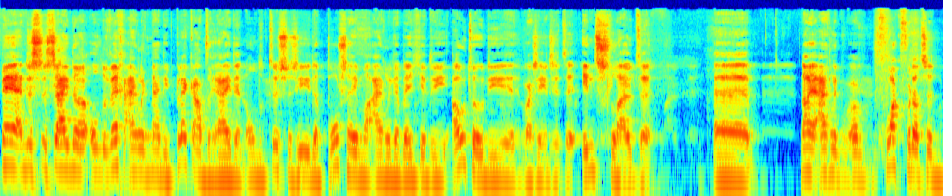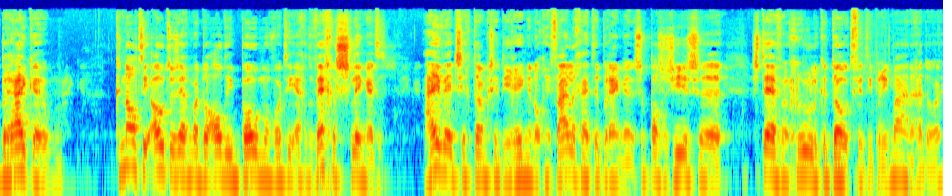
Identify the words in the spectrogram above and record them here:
Nee, ja, dus ze zijn er onderweg eigenlijk naar die plek aan het rijden. En ondertussen zie je dat bos helemaal eigenlijk een beetje die auto die, waar ze in zitten insluiten. Eh, nou ja, eigenlijk eh, vlak voordat ze het bereiken, knalt die auto zeg maar door al die bomen, wordt hij echt weggeslingerd. Hij weet zich dankzij die ringen nog in veiligheid te brengen. Zijn passagiers eh, sterven een gruwelijke dood, vindt hij prima en hij gaat door.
